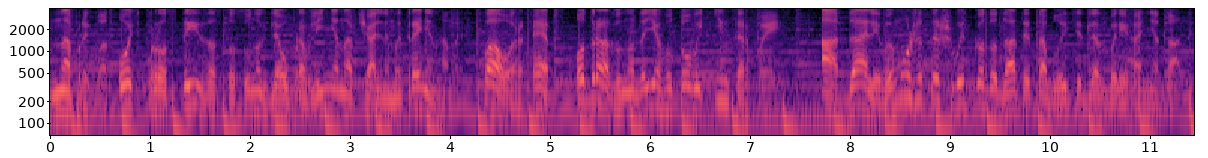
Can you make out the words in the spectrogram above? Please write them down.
Наприклад, ось простий застосунок для управління навчальними тренінгами. Power Apps одразу надає готовий інтерфейс. А далі ви можете швидко додати таблиці для зберігання даних.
